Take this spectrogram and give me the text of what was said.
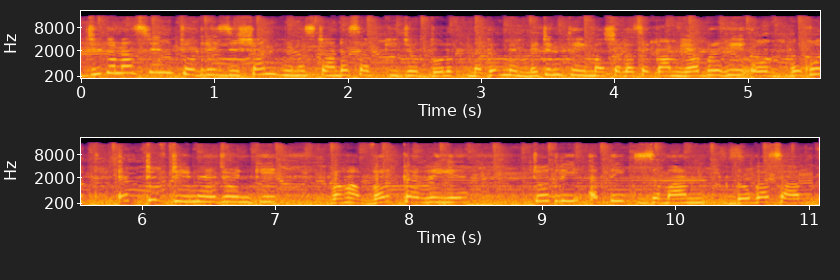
जी तो नासरीन चौधरी जीशान यूनस टांडा साहब की जो दौलत नगर में मीटिंग थी, माशाल्लाह से कामयाब रही और बहुत एक्टिव टीम है जो इनकी वहाँ वर्क कर रही है। चौधरी अतीक जमान डोगा साहब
